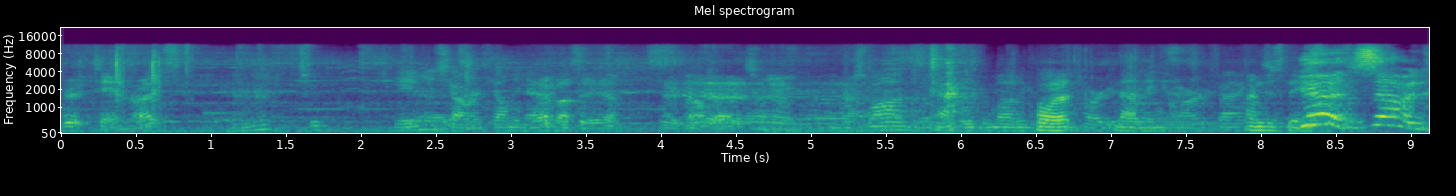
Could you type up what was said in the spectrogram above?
You're at ten, right? Yeah, you just gotta tell me Yeah, I'm now. about to say yeah. They're not bad. so- In response, tap look about What? target Nothing. an artifact. I'm just being. Yeah, it's a seven.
